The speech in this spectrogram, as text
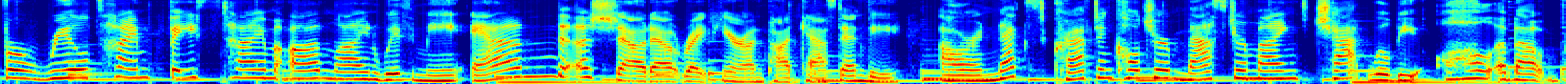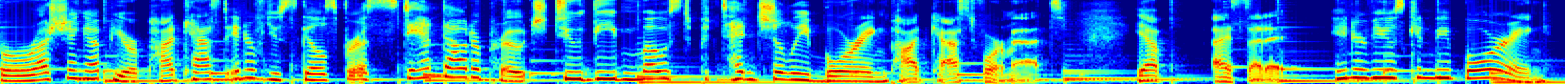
for real time FaceTime online with me and a shout out right here on Podcast Envy. Our next Craft and Culture Mastermind chat will be all about brushing up your podcast interview skills for a standout approach to the most potentially boring podcast format. Yep, I said it. Interviews can be boring.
